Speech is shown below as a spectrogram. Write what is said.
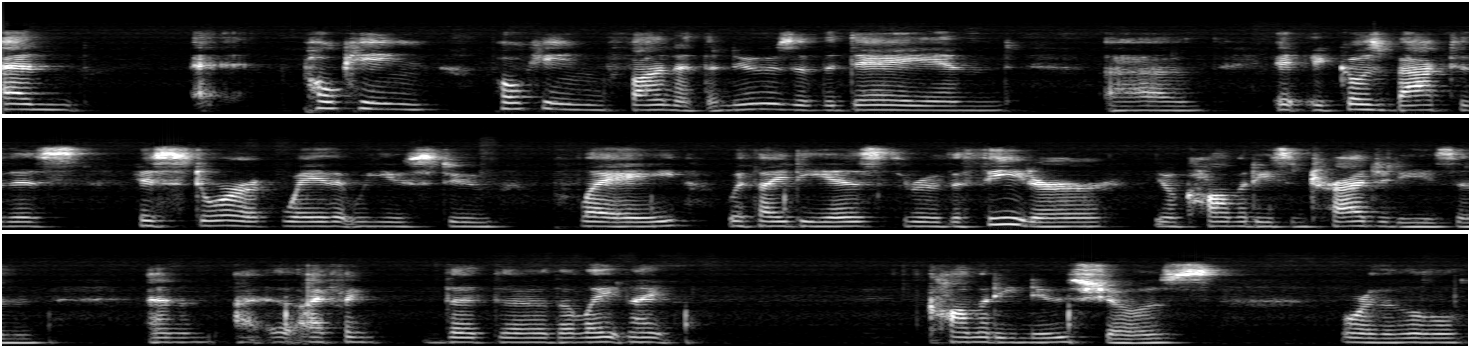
and uh, poking poking fun at the news of the day, and uh, it, it goes back to this historic way that we used to play with ideas through the theater, you know, comedies and tragedies, and and I, I think that the the late night comedy news shows or the little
